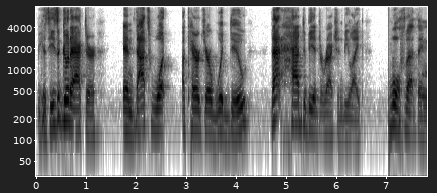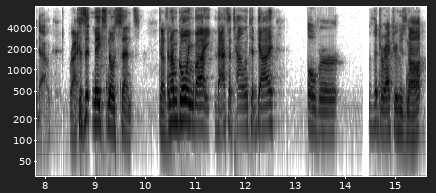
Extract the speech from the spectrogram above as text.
because he's a good actor and that's what a character would do. That had to be a direction, be like, wolf that thing down. Right. Because it makes no sense. Doesn't. And I'm going by that's a talented guy over the director who's not.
